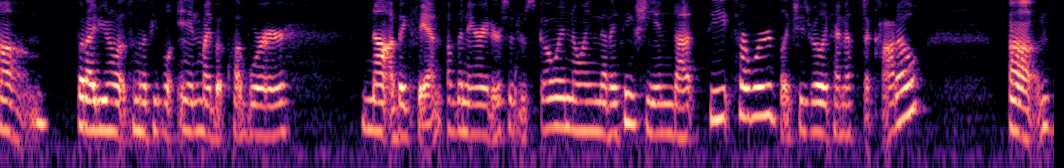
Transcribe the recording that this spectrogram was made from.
Um, but I do know that some of the people in my book club were not a big fan of the narrator, so just go in knowing that I think she enunciates her words, like she's really kind of staccato. Um,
